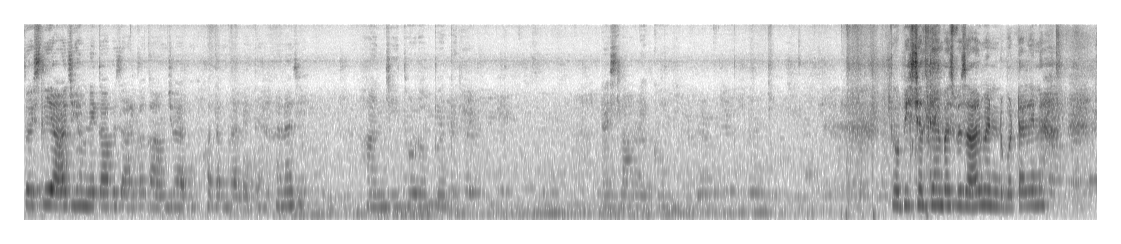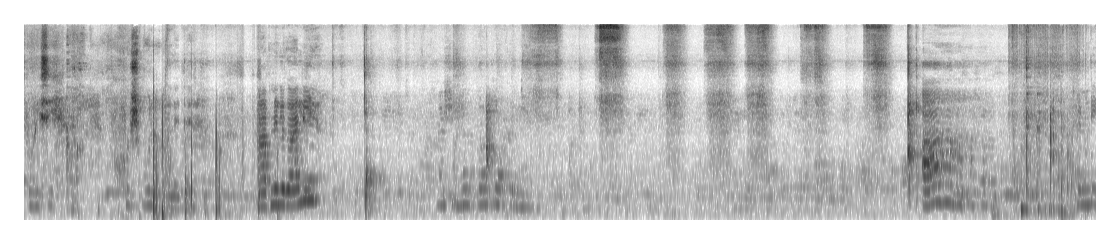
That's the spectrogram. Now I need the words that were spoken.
तो इसलिए आज ही हमने कहा बाज़ार का काम जो है वो ख़त्म कर लेते हैं। है ना जी? हाँ जी थोड़ा ऊपर करिए अस्सलाम वालेकुम तो अभी चलते हैं बस बाज़ार मैंने दुपट्टा लेना थोड़ी सी खुशबू लगा लेते हैं। आपने लगा ली है? खुशबू का क्या करें ठंडी।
